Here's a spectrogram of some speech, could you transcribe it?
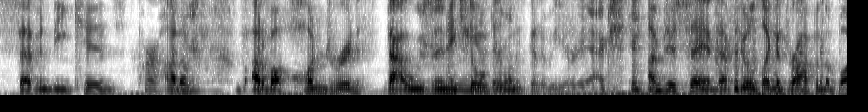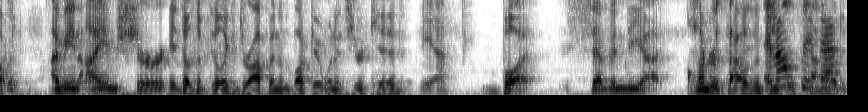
seventy kids Per out of 100,000. out of a hundred thousand I knew this children. was going to be your reaction. I'm just saying that feels like a drop in the bucket. I mean, I am sure it doesn't feel like a drop in the bucket when it's your kid, yeah. but 70, uh, 100,000 And I'll say that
